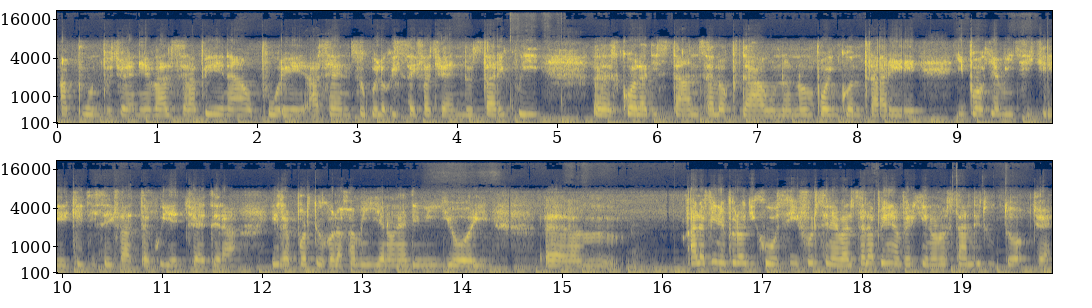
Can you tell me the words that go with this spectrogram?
appunto, cioè ne è valsa la pena oppure ha senso quello che stai facendo, stare qui, eh, scuola a distanza, lockdown, non puoi incontrare i pochi amici che, che ti sei fatta qui, eccetera, il rapporto con la famiglia non è dei migliori. Ehm, alla fine però dico sì, forse ne è valsa la pena perché nonostante tutto, cioè,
